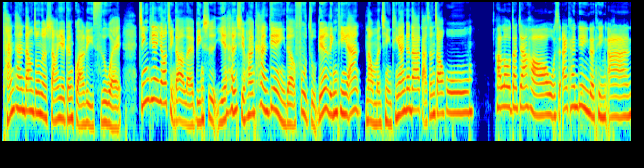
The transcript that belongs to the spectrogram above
谈谈当中的商业跟管理思维。今天邀请到的来宾是也很喜欢看电影的副主编林庭安。那我们请庭安跟大家打声招呼。Hello，大家好，我是爱看电影的庭安。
